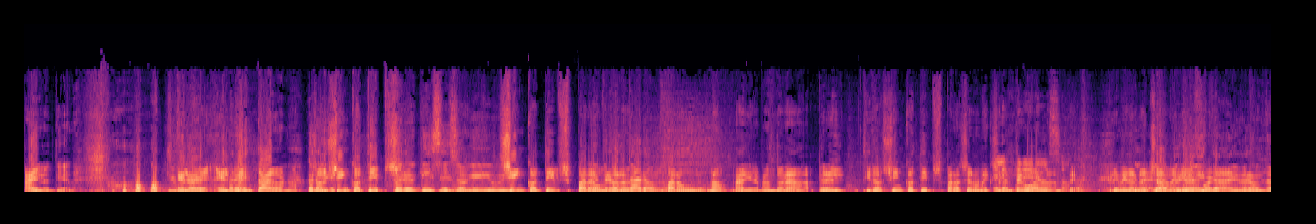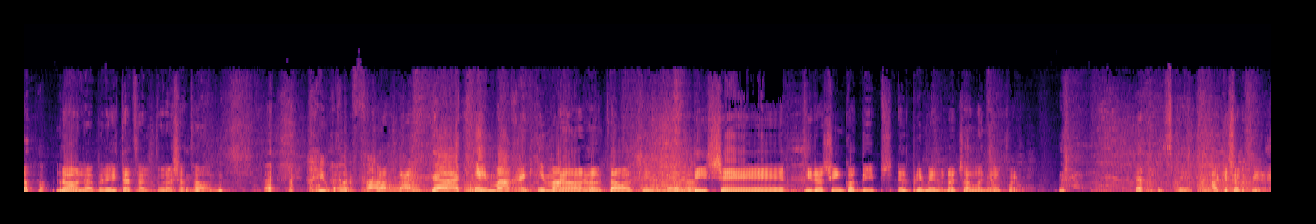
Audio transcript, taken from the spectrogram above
Ahí lo tiene. El, Pero- pe- el pero- pentágono. pero- Son cinco tips. ¿Pero qué es eso? ¿Qué- Cinco tips para ¿Le un preguntaron? para un no nadie le preguntó nada pero él tiró cinco tips para ser un excelente gobernante primero no echar la leña al periodista fuego le preguntó. no la periodista a esta altura ya estaba Ay, por ya favor. está qué imagen, qué imagen. no no estaba así dice tiró cinco tips el primero no echar leña al fuego Sí. ¿a qué se refiere?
